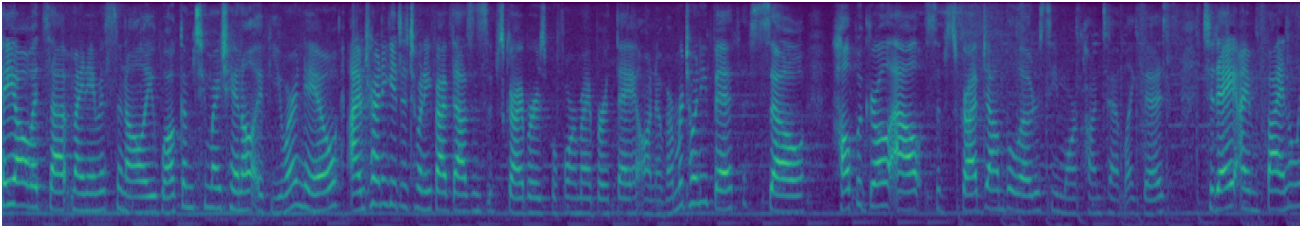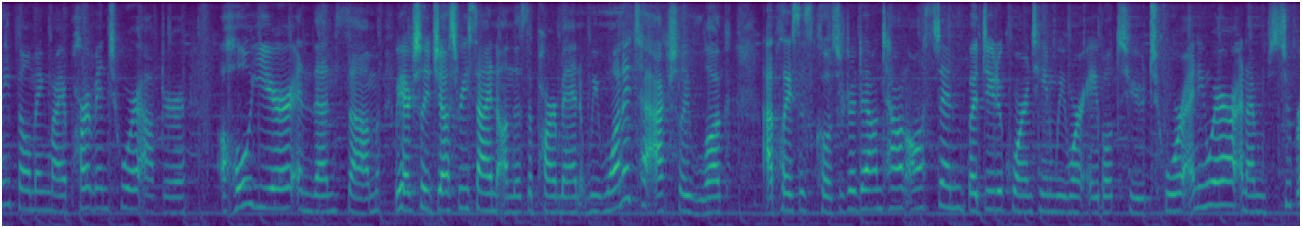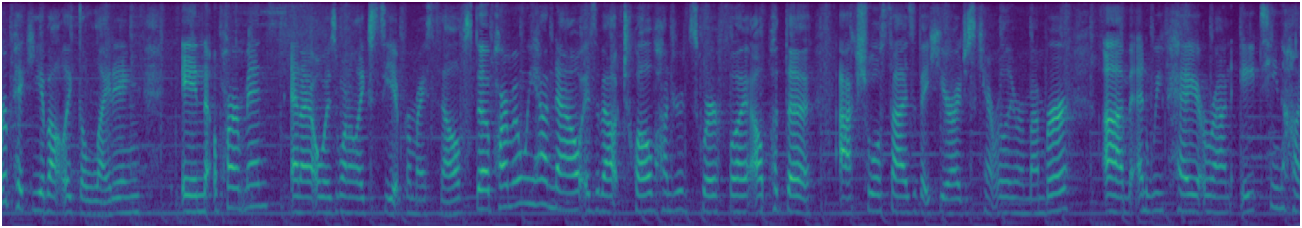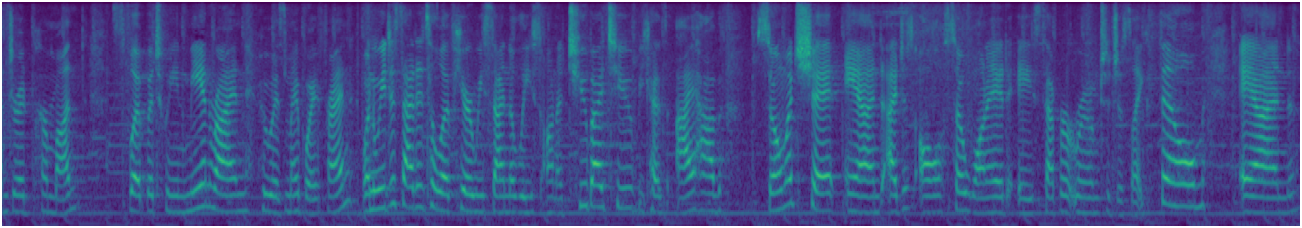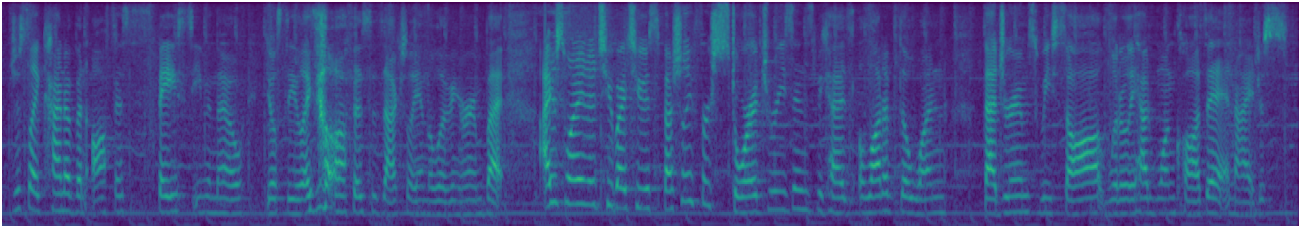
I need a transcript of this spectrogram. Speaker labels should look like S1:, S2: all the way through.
S1: Hey y'all, what's up? My name is Sonali. Welcome to my channel if you are new. I'm trying to get to 25,000 subscribers before my birthday on November 25th, so help a girl out, subscribe down below to see more content like this. Today I'm finally filming my apartment tour after a whole year and then some. We actually just re-signed on this apartment. We wanted to actually look at places closer to downtown Austin, but due to quarantine, we weren't able to tour anywhere and I'm super picky about like the lighting in apartments and I always want to like see it for myself. The apartment we have now is about 1200 square foot. I'll put the actual size of it here. I just can't really remember. Um, and we pay around 1800 per month split between me and Ryan, who is my boyfriend. When we decided to live here, we signed a lease on a two by two because I have so much shit and I just also wanted a separate room to just like film and just like kind of an office space, even though you'll see like the office is actually in the living room. But I just wanted a two by two, especially for storage reasons, because a lot of the one bedrooms we saw literally had one closet and I just,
